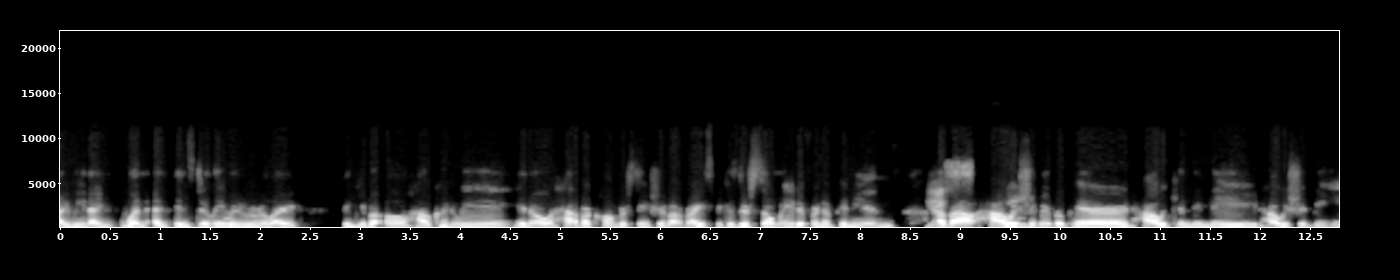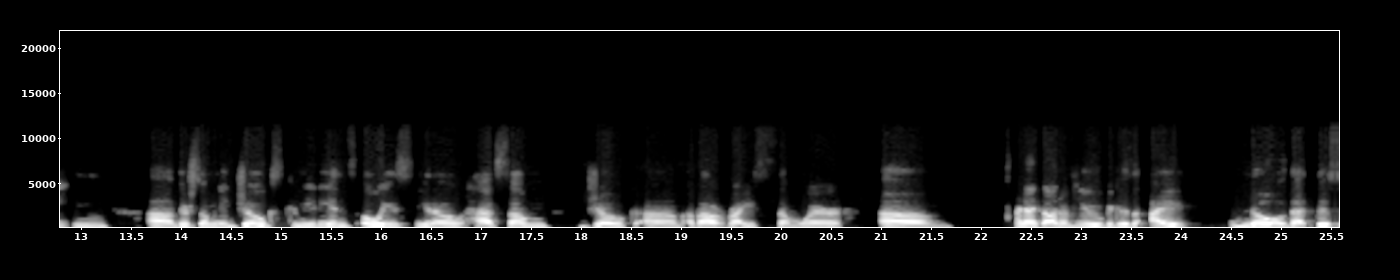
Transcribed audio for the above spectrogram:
I mean, I when and instantly when we were like thinking about, oh, how could we, you know, have a conversation about rice because there's so many different opinions Yes. about how it Mhm. should be prepared, how it can be made, how it should be eaten. Um, there's so many jokes. Comedians always, you know, have some joke um, about rice somewhere. Um, and I thought of you because I know that this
